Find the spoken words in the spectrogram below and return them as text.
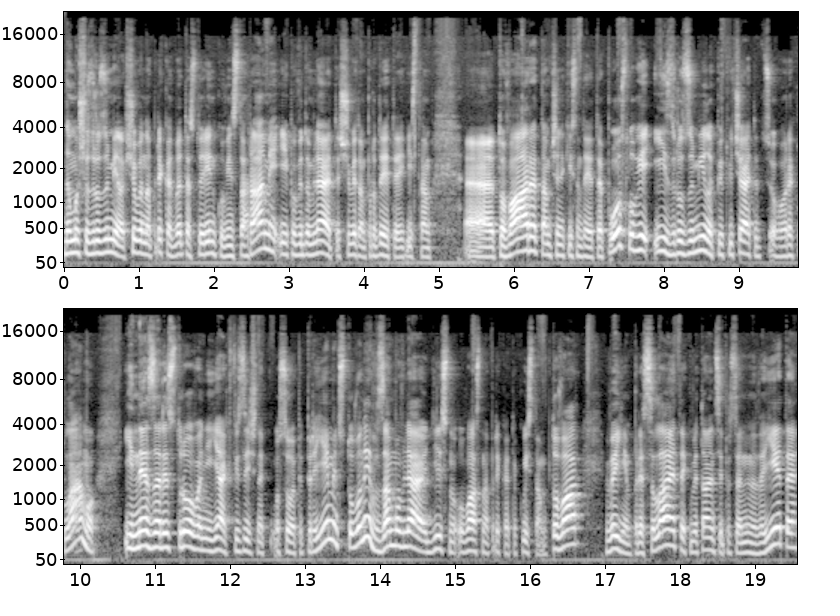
Тому що зрозуміло, якщо ви, наприклад, ведете сторінку в інстаграмі і повідомляєте, що ви там продаєте якісь там е, товари, там чи якісь надаєте послуги, і зрозуміло підключаєте до цього рекламу, і не зареєстровані як фізична особа-підприємець, то вони замовляють дійсно у вас, наприклад, якийсь там товар, ви їм присилаєте, квитанції про це не надаєте.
